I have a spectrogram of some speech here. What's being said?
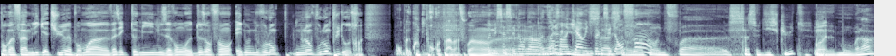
Pour ma femme, ligature et pour moi, euh, vasectomie. Nous avons euh, deux enfants et nous ne voulons, nous n'en voulons plus d'autres. Bon, bah écoute, pourquoi pas, ma foi. Hein, Oui, mais ça, c'est dans un, dans un cas où ils ne veulent plus d'enfants. Encore une fois, euh, ça se discute. Euh, bon, voilà.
